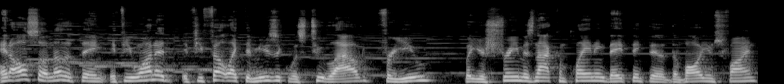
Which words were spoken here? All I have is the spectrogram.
And also another thing, if you wanted, if you felt like the music was too loud for you, but your stream is not complaining, they think the, the volume's fine,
